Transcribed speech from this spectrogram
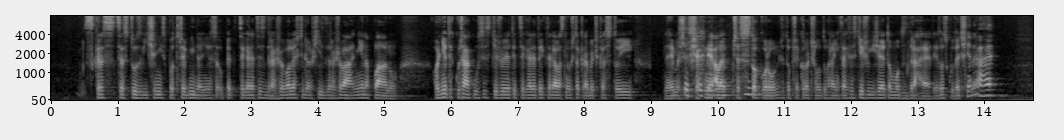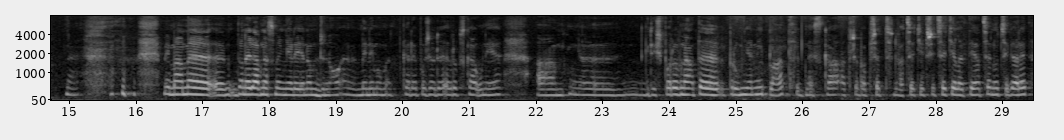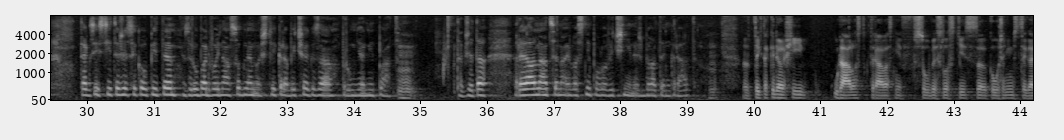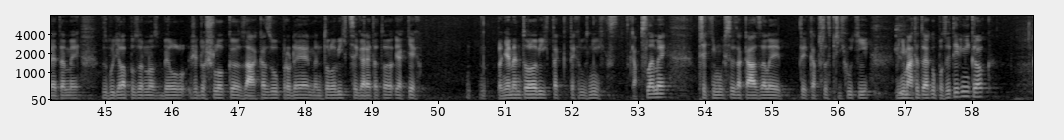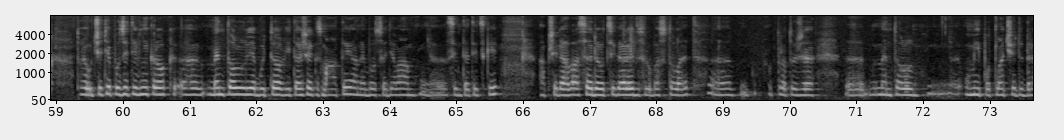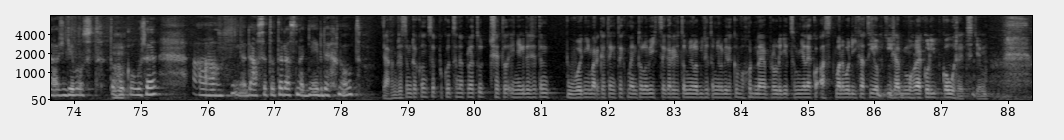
skrz cestu zvýšení spotřební daně, se opět cigarety zdražovaly, ještě další zdražování na plánu. Hodně těch kuřáků si stěžuje, že ty cigarety, které vlastně už ta krabička stojí, nevím jestli všechny, ale přes 100 mhm. korun, že to překročilo tu hranici, tak si stěžují, že je to moc drahé. Je to skutečně drahé? Ne. My máme, eh, do nedávna jsme měli jenom dno, eh, minimum, které požaduje Evropská unie. A eh, když porovnáte průměrný plat dneska a třeba před 20-30 lety a cenu cigaret, tak zjistíte, že si koupíte zhruba dvojnásobné množství krabiček za průměrný plat. Mm-hmm. Takže ta reálná cena je vlastně poloviční, než byla tenkrát. Hmm. Teď taky další událost, která vlastně v souvislosti s kouřením s cigaretami vzbudila pozornost, byl, že došlo k zákazu prodeje mentolových cigaret, a to jak těch plně mentolových, tak těch různých s kapslemi. Předtím už se zakázaly ty kapsle s příchutí. Vnímáte to jako pozitivní krok? To je určitě pozitivní krok. Mentol je buď to výtažek z máty, anebo se dělá eh, synteticky a přidává se do cigaret zhruba 100 let, eh, protože Eh, mentol umí potlačit dráždivost toho hmm. kouře a dá se to teda snadněji vdechnout. Já vím, že jsem dokonce, pokud se nepletu, četl i někde, že ten původní marketing těch mentolových cigaret, že to mělo být, že to mělo být jako vhodné pro lidi, co měli jako astma nebo dýchací obtíž, aby mohli jako líp kouřit s tím.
